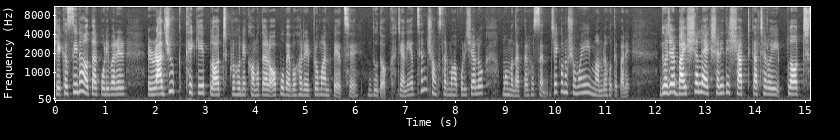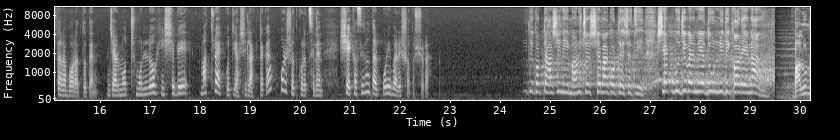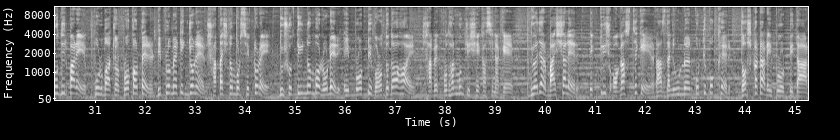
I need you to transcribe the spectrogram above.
শেখ হাসিনা ও তার পরিবারের রাজুক থেকে প্লট গ্রহণে ক্ষমতার অপব্যবহারের প্রমাণ পেয়েছে দুদক। জানিয়েছেন সংস্থার মহাপরিচালক মোহাম্মদ আক্তার হোসেন। যে কোনো সময়েই মামলা হতে পারে। দু সালে এক সারিতে ষাট কাঠার ওই প্লট তারা বরাদ্দ দেন, যার মোট মূল্য হিসেবে মাত্র এক কোটি আশি লাখ টাকা পরিশোধ করেছিলেন শেখ হাসিনা তার পরিবারের সদস্যরা। করতে আসিনি, মানুষের সেবা করতে এসেছি। শেখ মুজিবের মেয়ে দুর্নীতি করে না। বালু নদীর পাড়ে পূর্বাচল প্রকল্পের ডিপ্লোম্যাটিক জোনের সাতাশ নম্বর সেক্টরে দুশো তিন নম্বর রোডের এই প্লটটি বরাদ্দ দেওয়া হয় সাবেক প্রধানমন্ত্রী শেখ হাসিনাকে। দু হাজার বাইশ সালের একত্রিশ অগাস্ট থেকে রাজধানী উন্নয়ন কর্তৃপক্ষের দশ কাটার এই প্লটটি তার।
